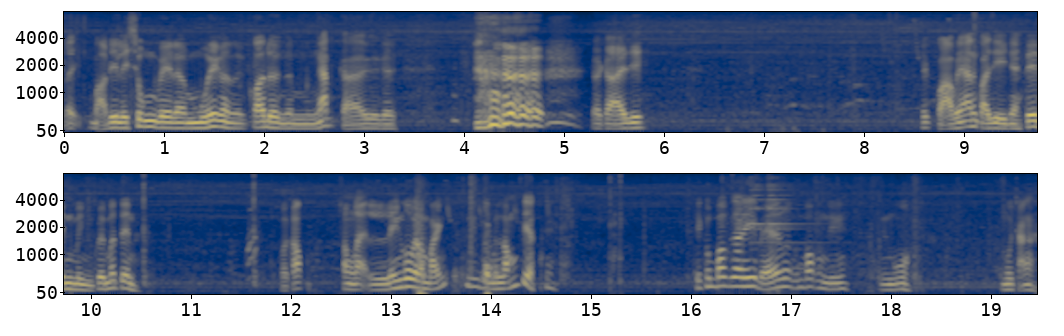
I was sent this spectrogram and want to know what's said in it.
Đấy bảo đi lấy sung về là muối còn qua đường còn ngắt cả cả cả, cái gì? Cái quả với ăn quả gì nhỉ? Tên mình quên mất tên. Quả cóc. Xong lại lấy ngô làm bánh. Gì mà lắm việc nhỉ? Thì không bóc ra đi, bé không bóc làm gì. Cái ngô. Ngô trắng à?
